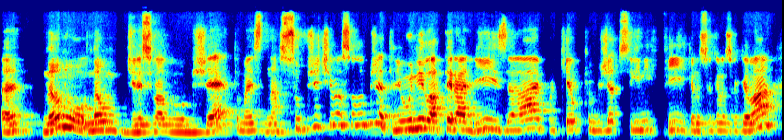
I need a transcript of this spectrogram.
É, não, no, não direcionado no objeto, mas na subjetivação do objeto. Ele unilateraliza, ah, porque o que o objeto significa, não sei o que, não sei o que lá,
